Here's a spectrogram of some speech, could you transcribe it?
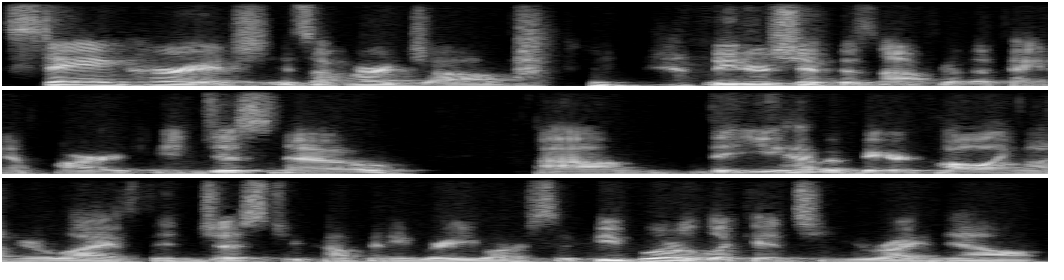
Stay encouraged. It's a hard job. Leadership is not for the faint of heart. And just know um, that you have a bigger calling on your life than just your company where you are. So people are looking to you right now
